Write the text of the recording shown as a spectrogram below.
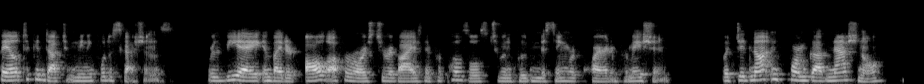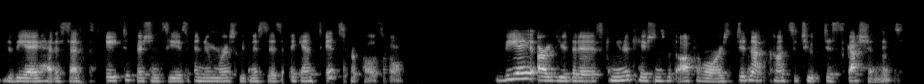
failed to conduct meaningful discussions, where the VA invited all offerors to revise their proposals to include missing required information, but did not inform Gov National the VA had assessed eight deficiencies and numerous weaknesses against its proposal. VA argued that its communications with offerors did not constitute discussions,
